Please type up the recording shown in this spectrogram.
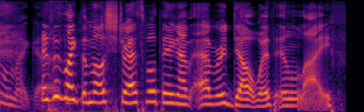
Oh my god. This is like the most stressful thing I've ever dealt with in life.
